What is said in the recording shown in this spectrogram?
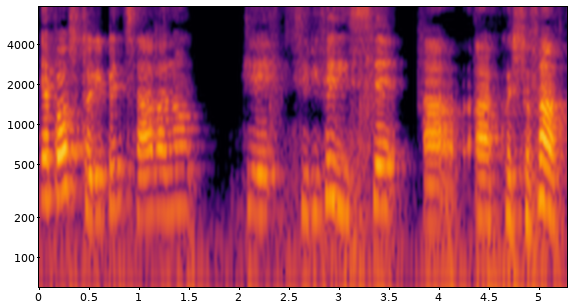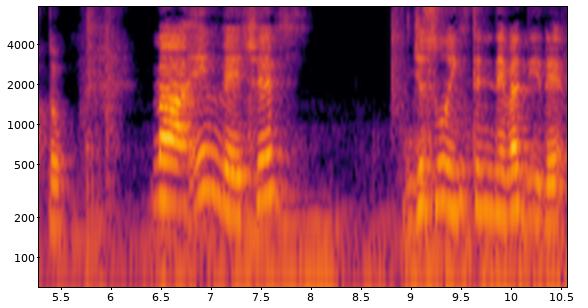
gli apostoli pensavano che si riferisse a, a questo fatto, ma invece Gesù intendeva dire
